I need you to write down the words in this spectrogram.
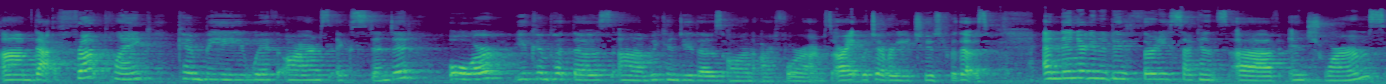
Um, that front plank can be with arms extended or you can put those, um, we can do those on our forearms, all right, whichever you choose for those. And then you're gonna do 30 seconds of inchworms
